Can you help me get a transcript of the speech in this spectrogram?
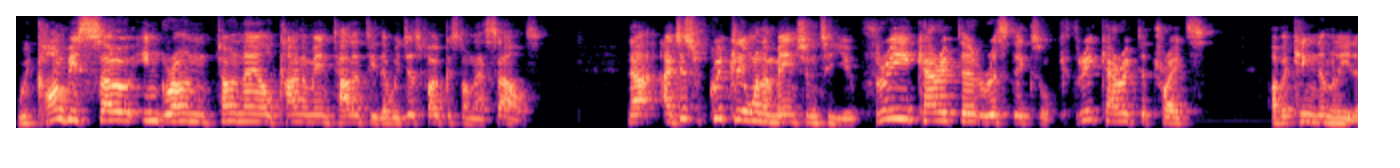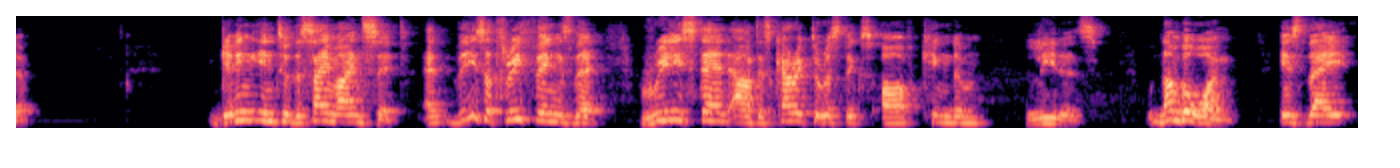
We can't be so ingrown toenail kind of mentality that we're just focused on ourselves. Now, I just quickly want to mention to you three characteristics or three character traits of a kingdom leader getting into the same mindset. And these are three things that really stand out as characteristics of kingdom leaders. Number one is they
